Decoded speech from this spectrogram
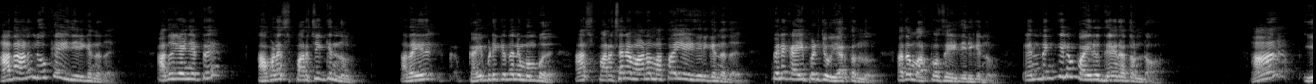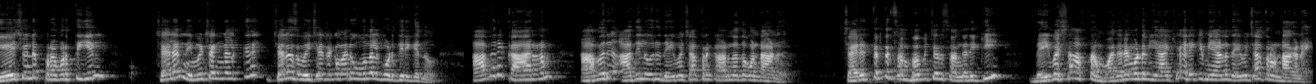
അതാണ് ലൂക്ക് എഴുതിയിരിക്കുന്നത്. അത് കഴിഞ്ഞിട്ട് അവളെ സ്പർശിക്കുന്നു. അതായത് കൈപിടിക്കുന്നതിന് മുമ്പ് ആ സ്പർശനമാണ് മത്തായി എഴുതിയിരിക്കുന്നത്. പിന്നെ കൈപിടിച്ച് ഉയർത്തുന്നു. അത് മർക്കോസ് എഴുതിയിരിക്കുന്നു. എന്തെങ്കിലും വൈരുദ്ധ്യനത്തുണ്ടോ ആ യേശുവിന്റെ പ്രവൃത്തിയിൽ ചില നിമിഷങ്ങൾക്ക് ചില സുവിശേഷകന്മാർ ഊന്നൽ കൊടുത്തിരിക്കുന്നു. അതിന് കാരണം അവർ അതിലൊരു ദൈവശാസ്ത്രം കാണുന്നത് കൊണ്ടാണ്. ചരിത്രത്തിൽ സംഭവിച്ച ഒരു സംഗതിക്ക് ദൈവശാസ്ത്രം വചനം കൊണ്ട് വ്യാഖ്യാനിക്കുമ്പോഴാണ് ദൈവശാസ്ത്രം ഉണ്ടാകണേ.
